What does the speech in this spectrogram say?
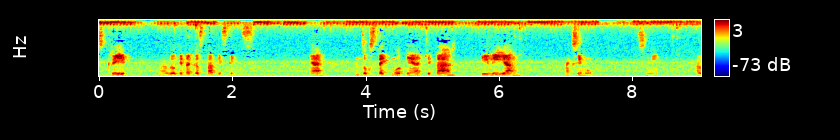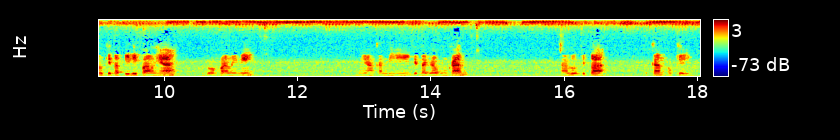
script, lalu kita ke statistics. Ya, untuk stack mode-nya kita pilih yang maksimum di sini. Lalu kita pilih filenya, dua file ini, ini yang akan di, kita gabungkan. Lalu kita tekan OK.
